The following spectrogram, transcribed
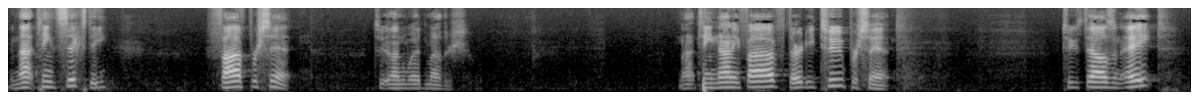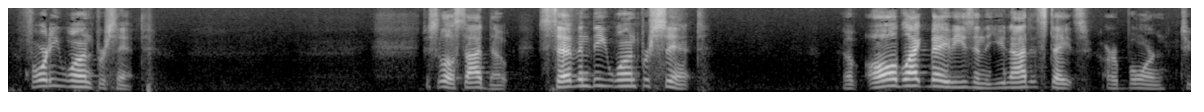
In 1960, 5% to unwed mothers. 1995, 32%. 2008, 41%. Just a little side note 71% of all black babies in the United States are born to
